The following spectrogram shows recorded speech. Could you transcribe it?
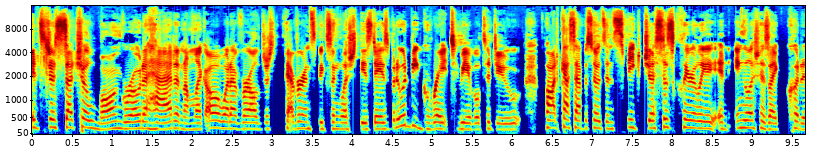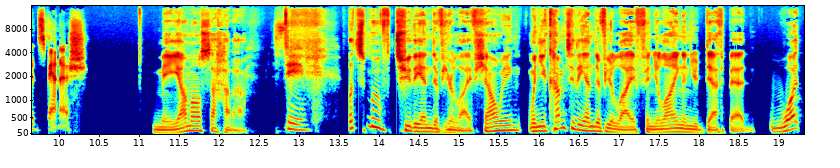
it's just such a long road ahead and I'm like, oh, whatever, I'll just everyone speaks English these days, but it would be great to be able to do podcast episodes and speak just as clearly in English as I could in Spanish. Me llamo Sahara. Sí. Let's move to the end of your life, shall we? When you come to the end of your life and you're lying on your deathbed, what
